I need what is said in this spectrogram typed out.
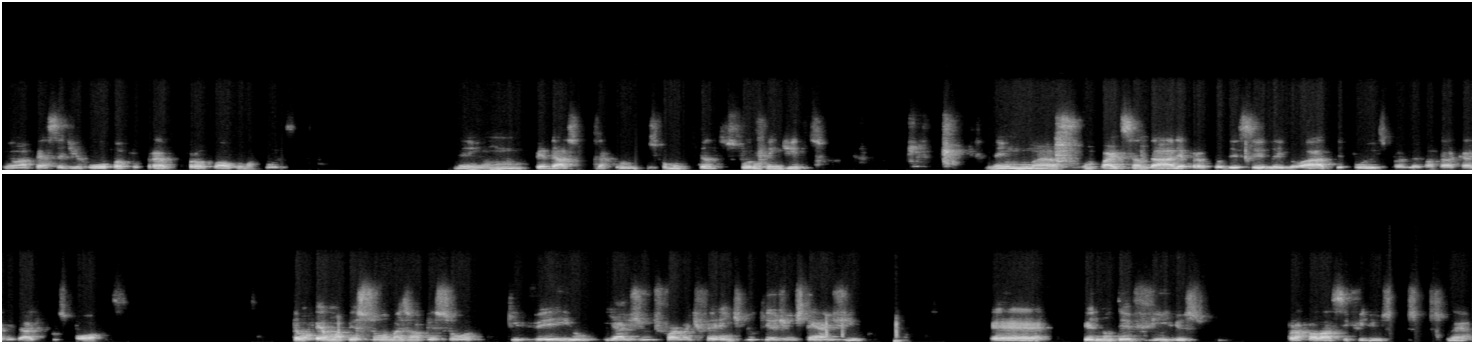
nem uma peça de roupa para provar alguma coisa, nem um pedaço da cruz, como tantos foram vendidos, nem uma, um par de sandália para poder ser leiloado depois, para levantar a caridade para os pobres. Então, é uma pessoa, mas uma pessoa que veio e agiu de forma diferente do que a gente tem agido. É, ele não teve filhos para falar assim, filhos né,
